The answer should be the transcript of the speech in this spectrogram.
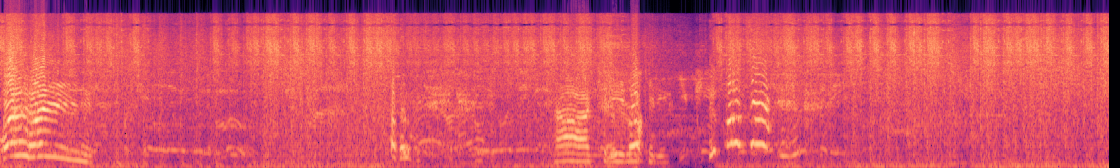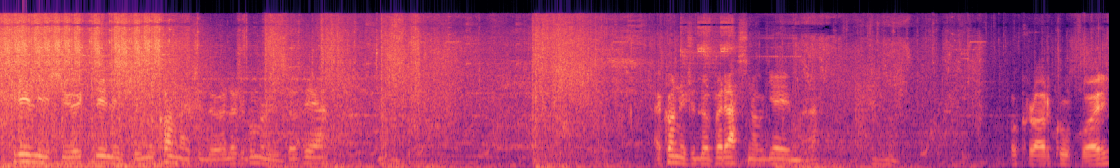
Oi, oi! We're killing anything that. Ah, krill, krill. You can't Krillisju, krillisju. Nå kan jeg ikke dø, eller så kommer du ut av det. Jeg kan ikke dø på resten av gamet. Og klar hvorfor.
